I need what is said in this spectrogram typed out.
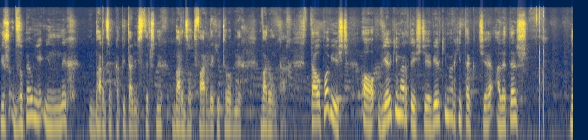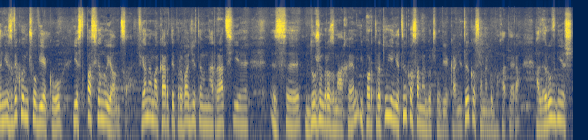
już w zupełnie innych bardzo kapitalistycznych, bardzo twardych i trudnych warunkach. Ta opowieść o wielkim artyście, wielkim architekcie, ale też no, niezwykłym człowieku jest pasjonująca. Fiona McCarthy prowadzi tę narrację z dużym rozmachem i portretuje nie tylko samego człowieka, nie tylko samego bohatera, ale również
